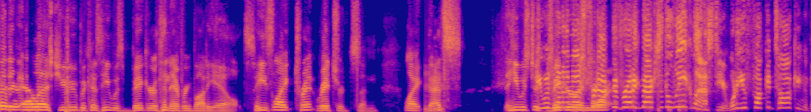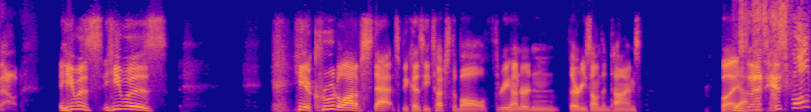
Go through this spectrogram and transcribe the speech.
good at LSU because he was bigger than everybody else. He's like Trent Richardson. Like Mhm. that's he was just He was one of the most and more- productive running backs in the league last year. What are you fucking talking about? he was he was he accrued a lot of stats because he touched the ball 330 something times. But Yeah. So that's his fault.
